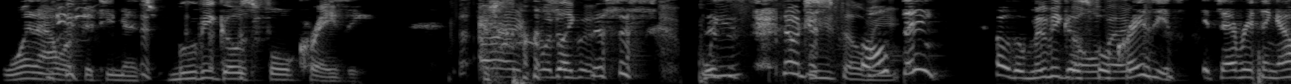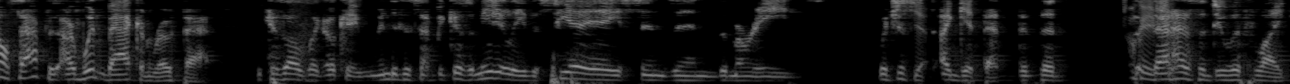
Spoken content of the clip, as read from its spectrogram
One hour fifteen minutes. Movie goes full crazy. right, I what was is like, this is Please, this is no just the whole me. thing. Oh, the movie goes whole full thing? crazy. It's it's everything else after. I went back and wrote that because I was like, okay, when did this happen? Because immediately the CIA sends in the Marines, which is Yeah. I get that. The, the, okay, that sure. has to do with like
